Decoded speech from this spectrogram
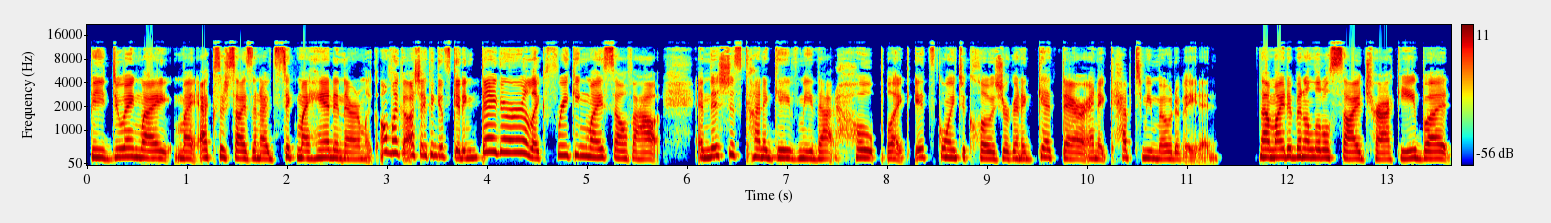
be doing my my exercise and I'd stick my hand in there and I'm like, oh my gosh, I think it's getting bigger, like freaking myself out. And this just kind of gave me that hope, like it's going to close, you're going to get there, and it kept me motivated. That might have been a little sidetracky, but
